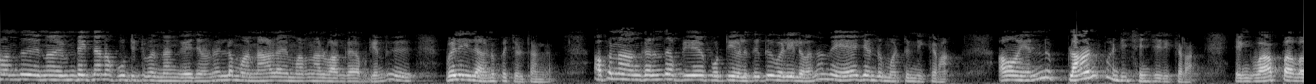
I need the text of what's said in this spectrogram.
வந்து நான் இன்றைக்கு தானே கூட்டிகிட்டு வந்தாங்க. ஏஜென்ட் இல்லைம்மா நாளை மறுநாள் வாங்க. அப்படின்ட்டு வெளியில் அனுப்ப சொல்லிட்டாங்க. அப்போ நான் அங்கேருந்து அப்படியே பொட்டி எழுத்துட்டு வெளியில் வந்து அந்த ஏஜென்ட் மட்டும் நிற்கிறான் அவன் என்ன பிளான் பண்ணி செஞ்சிருக்கிறான். எங்கள் வாப்பாவை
